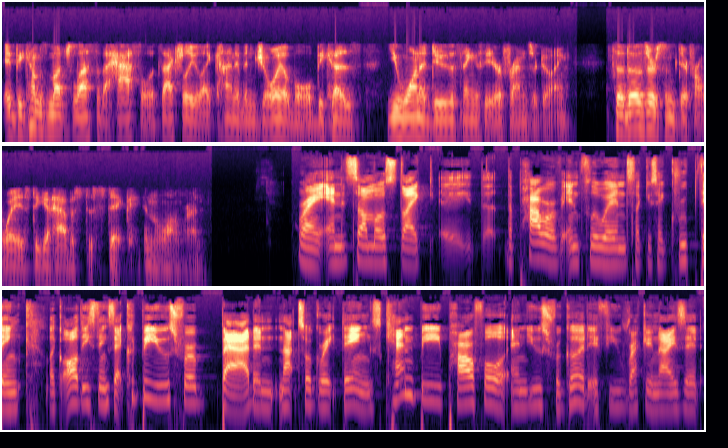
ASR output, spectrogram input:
it becomes much less of a hassle. It's actually like kind of enjoyable because you want to do the things that your friends are doing. So those are some different ways to get habits to stick in the long run. Right. And it's almost like eh, the, the power of influence, like you say, groupthink, like all these things that could be used for bad and not so great things can be powerful and used for good if you recognize it.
